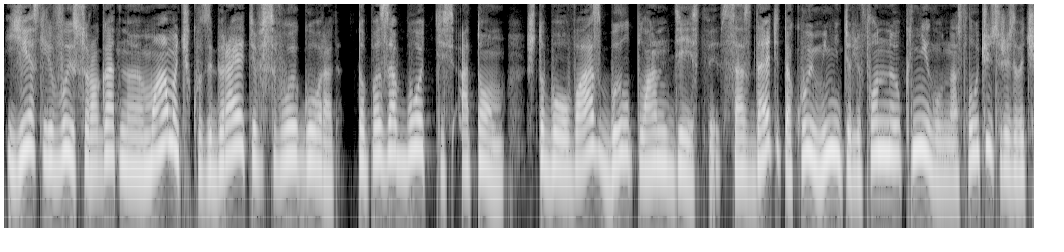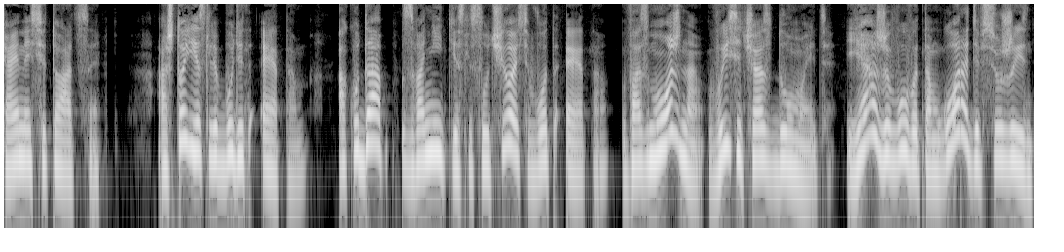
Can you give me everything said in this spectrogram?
если вы суррогатную мамочку забираете в свой город, то позаботьтесь о том, чтобы у вас был план действий. Создайте такую мини-телефонную книгу на случай чрезвычайной ситуации. А что, если будет это? А куда звонить, если случилось вот это? Возможно, вы сейчас думаете, я живу в этом городе всю жизнь,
